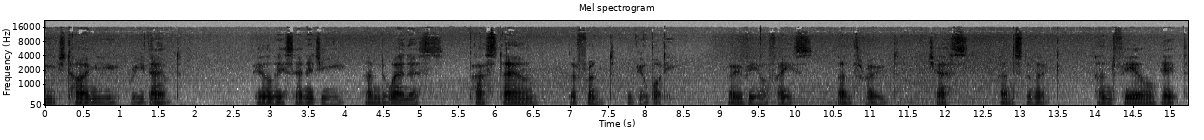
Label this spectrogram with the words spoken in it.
Each time you breathe out, feel this energy and awareness pass down the front of your body, over your face and throat, chest and stomach, and feel it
